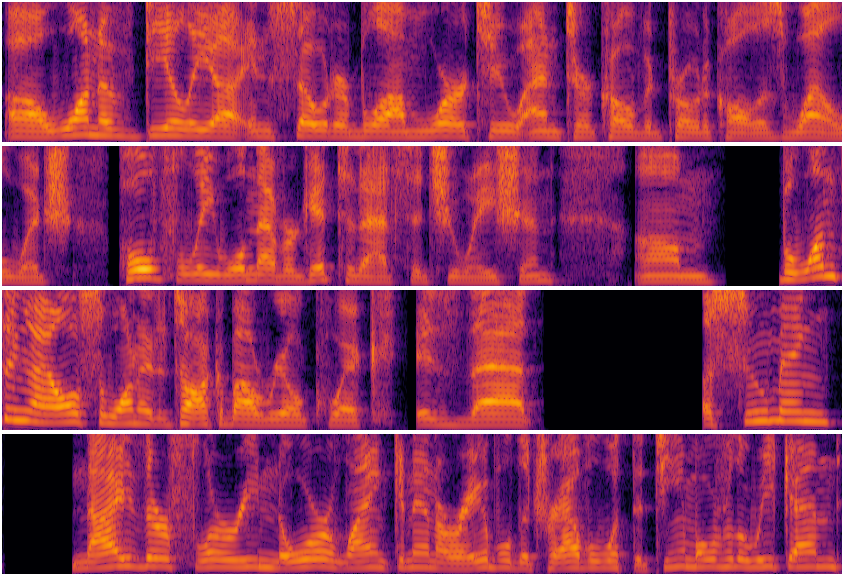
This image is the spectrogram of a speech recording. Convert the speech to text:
uh, one of Delia and Soderblom were to enter COVID protocol as well, which hopefully we'll never get to that situation. Um, but one thing I also wanted to talk about real quick is that assuming neither Fleury nor Lankinen are able to travel with the team over the weekend,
